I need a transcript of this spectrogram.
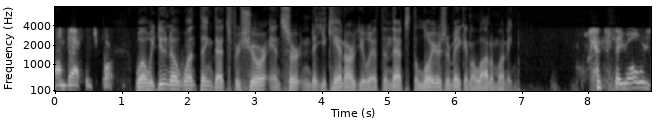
on Baffert's part. Well, we do know one thing that's for sure and certain that you can't argue with, and that's the lawyers are making a lot of money. they always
